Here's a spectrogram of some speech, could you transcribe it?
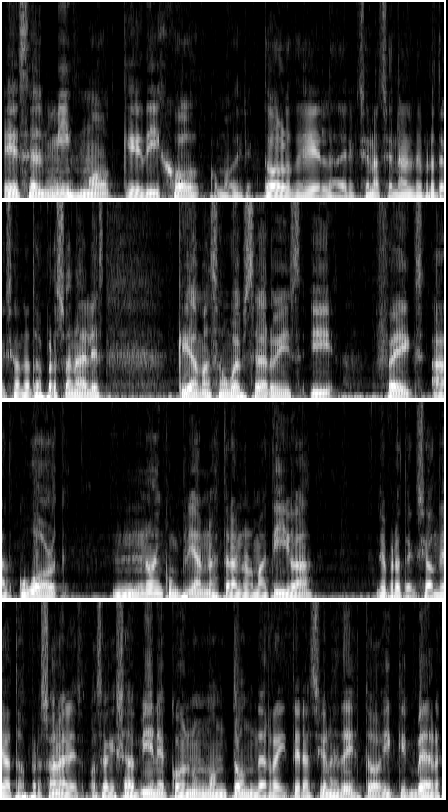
es el mismo que dijo, como director de la Dirección Nacional de Protección de Datos Personales, que Amazon Web Service y Fakes at Work no incumplían nuestra normativa de protección de datos personales. O sea que ya viene con un montón de reiteraciones de esto y que ver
